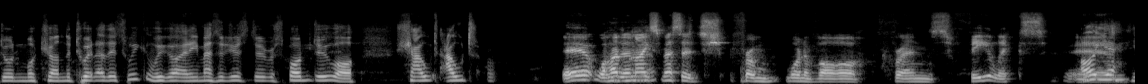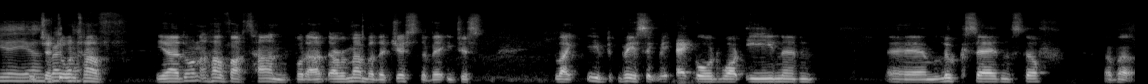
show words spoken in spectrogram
done much on the Twitter this week? Have we got any messages to respond to or shout out? Yeah, we had a nice message from one of our friends, Felix. oh yeah, um, yeah, yeah. which I don't that. have. Yeah, I don't have at hand, but I, I remember the gist of it. He just like he basically echoed what Ian and um, Luke said and stuff about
